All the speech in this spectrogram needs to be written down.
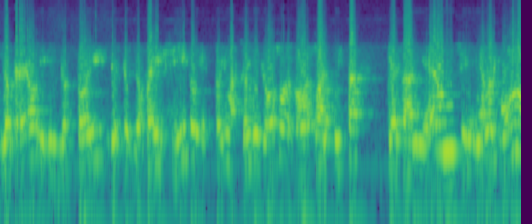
Yo creo y yo estoy, yo, yo felicito y estoy más que orgulloso de todos esos artistas que salieron sin miedo alguno,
